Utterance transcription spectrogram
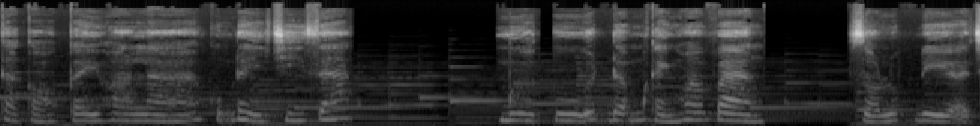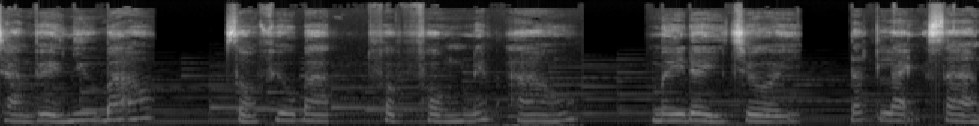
cả cỏ cây hoa lá cũng đầy chi giác. Mưa thu ướt đẫm cánh hoa vàng, gió lúc địa tràn về như bão, gió phiêu bạt phập phồng nếp áo. Mây đầy trời, đất lạnh sáng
